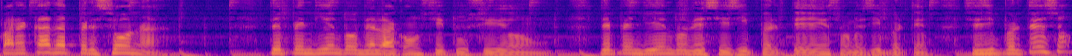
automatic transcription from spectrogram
para cada persona, dependiendo de la constitución, dependiendo de si es hipertenso o no es hipertenso. Si es hipertenso,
